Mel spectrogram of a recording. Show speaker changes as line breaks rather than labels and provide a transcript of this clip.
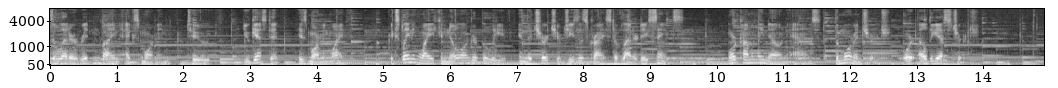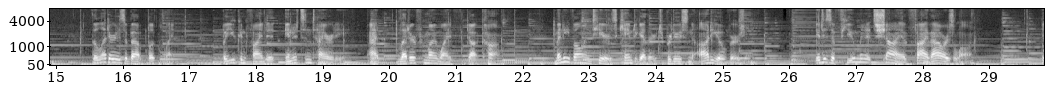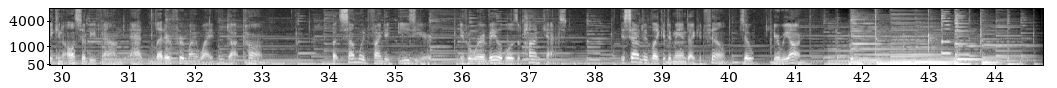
is a letter written by an ex Mormon to, you guessed it, his Mormon wife, explaining why he can no longer believe in the Church of Jesus Christ of Latter day Saints, more commonly known as the Mormon Church or LDS Church. The letter is about book length, but you can find it in its entirety at letterformywife.com. Many volunteers came together to produce an audio version. It is a few minutes shy of five hours long. It can also be found at letterformywife.com. But some would find it easier if it were available as a podcast. It sounded like a demand I could fill, so here we are.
